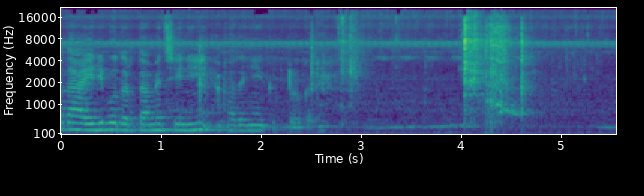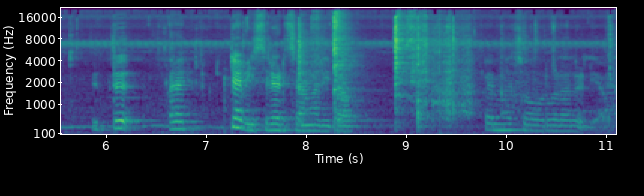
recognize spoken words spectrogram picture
അപ്പോൾ അത് അരി പുതിർത്താൻ വെച്ചിനി അപ്പോൾ അത് ഞാൻ ഇട്ട് കൊടുക്കട്ടെ. ഇട്ട് ഒരൊറ്റ വിസിലടിച്ചാൽ മതി കേട്ടോ അപ്പം നമ്മൾ ചോറ് ഇവിടെ റെഡിയാവും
